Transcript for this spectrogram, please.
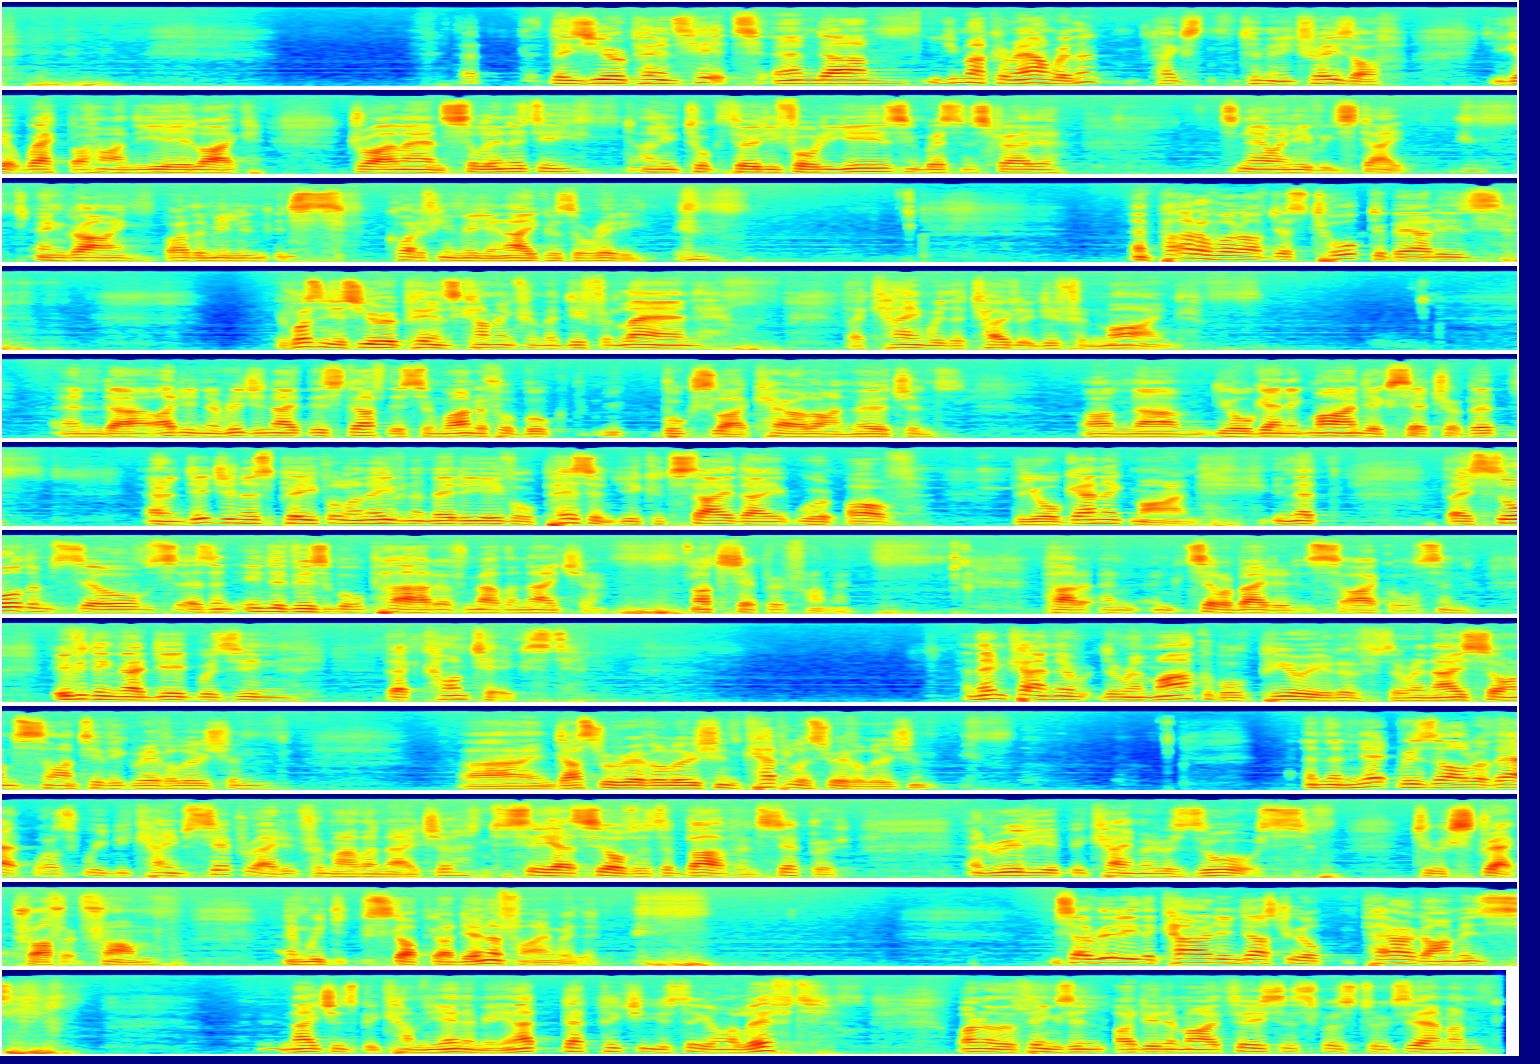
that these Europeans hit. And um, you muck around with it, takes too many trees off, you get whacked behind the ear like dry land salinity. Only took 30, 40 years in Western Australia. It's now in every state and growing by the million. It's quite a few million acres already. and part of what I've just talked about is it wasn't just Europeans coming from a different land, they came with a totally different mind. And uh, I didn't originate this stuff. There's some wonderful book, books like Caroline Merchant's on um, the organic mind, etc. But our indigenous people and even a medieval peasant, you could say they were of the organic mind, in that they saw themselves as an indivisible part of Mother Nature, not separate from it, part of, and, and celebrated its cycles, and everything they did was in that context. And then came the, the remarkable period of the Renaissance, scientific revolution, uh, industrial revolution, capitalist revolution. And the net result of that was we became separated from Mother Nature to see ourselves as above and separate. And really, it became a resource to extract profit from, and we stopped identifying with it. So, really, the current industrial paradigm is nature's become the enemy. And that, that picture you see on the left, one of the things in, I did in my thesis was to examine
